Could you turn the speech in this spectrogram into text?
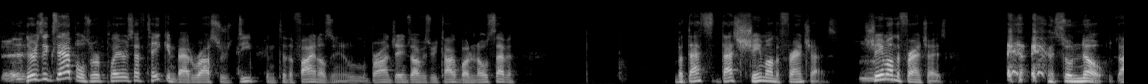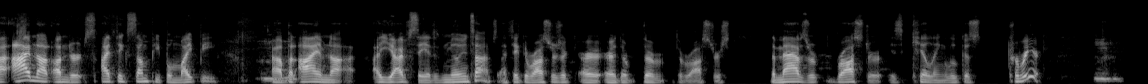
There's examples where players have taken bad rosters deep into the finals. You know, LeBron James, obviously, we talked about in 07. But that's that's shame on the franchise. Shame Mhm. on the franchise. so no, I, I'm not under. I think some people might be, uh, Mhm. but I am not. I, I've said it a million times. I think the rosters are, are, are the, the the rosters. The Mavs roster is killing Luka's career. Mhm.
